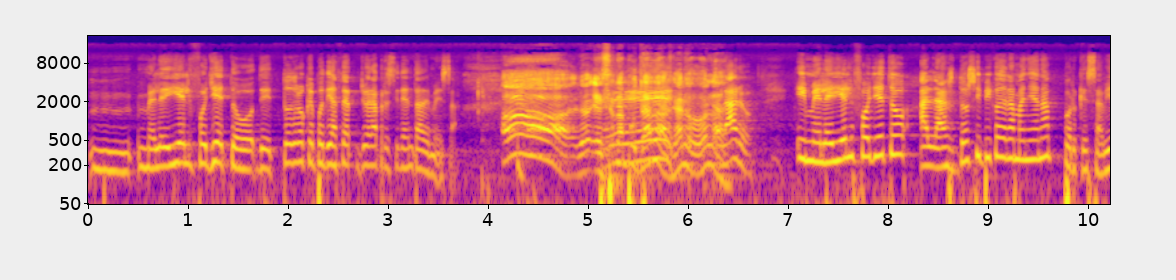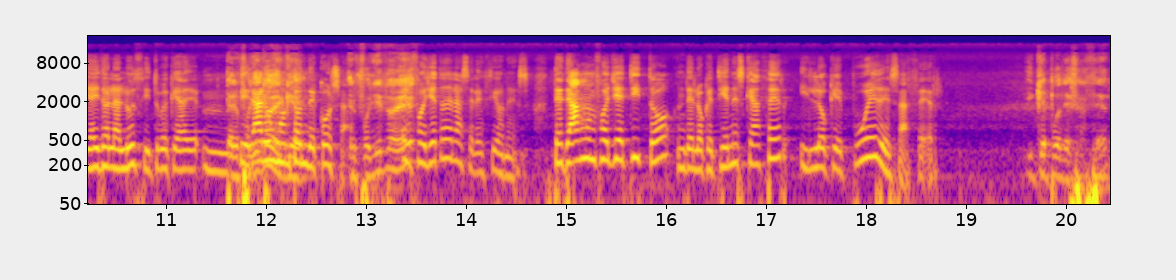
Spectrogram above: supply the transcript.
mm, me leí el folleto de todo lo que podía hacer. Yo era presidenta de mesa. ¡Ah! Esa es una putada, Eh, claro, hola. Claro. Y me leí el folleto a las dos y pico de la mañana porque se había ido la luz y tuve que mm, ¿El tirar un montón de cosas. ¿El folleto de- El folleto de las elecciones. Te dan un folletito de lo que tienes que hacer y lo que puedes hacer. ¿Y qué puedes hacer?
